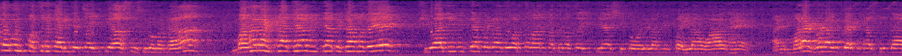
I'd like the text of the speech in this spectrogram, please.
करून पत्रकारितेचा इतिहास विसरू नका. महाराष्ट्राच्या विद्यापीठामध्ये शिवाजी विद्यापीठात वर्तमानपत्राचा इतिहास शिकवलेला मी पहिला वाघ आहे. आणि मराठवाडा विद्यापीठात सुद्धा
